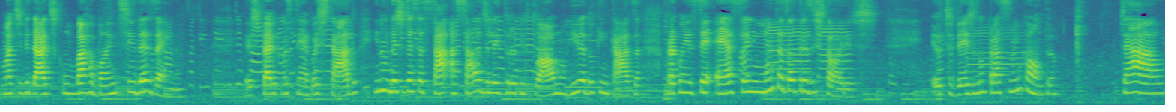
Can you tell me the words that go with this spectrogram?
uma atividade com barbante e desenho. Eu espero que você tenha gostado e não deixe de acessar a sala de leitura virtual no Rio Educa em Casa para conhecer essa e muitas outras histórias. Eu te vejo no próximo encontro. Tchau!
